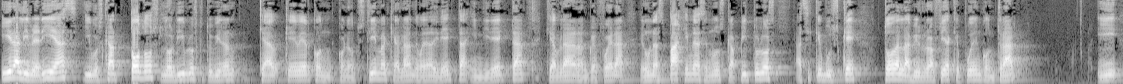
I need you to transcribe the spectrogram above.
ir a librerías y buscar todos los libros que tuvieran que, ver con, con, autoestima, que hablaran de manera directa, indirecta, que hablaran aunque fuera en unas páginas, en unos capítulos. Así que busqué toda la bibliografía que pude encontrar y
